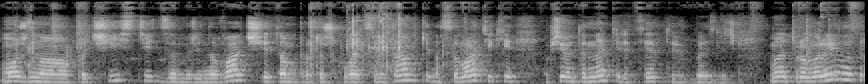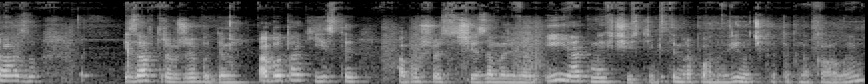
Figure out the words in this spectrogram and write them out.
можна почистити, замаринувати, ще там протушкувати сметанки на салатики. Взагалі в інтернеті рецептів безліч. Ми проварили одразу і завтра вже будемо або так їсти, або щось ще замаринуємо. І як ми їх чистимо. З тим вілочкою так накалуємо,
